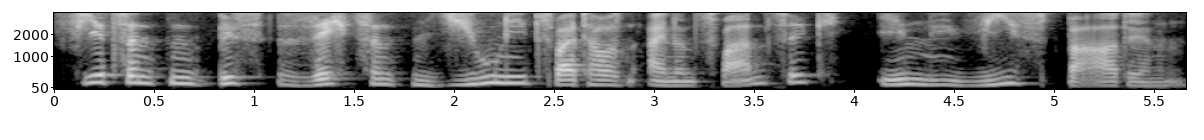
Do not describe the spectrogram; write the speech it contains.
14. bis 16. Juni 2021 in Wiesbaden.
